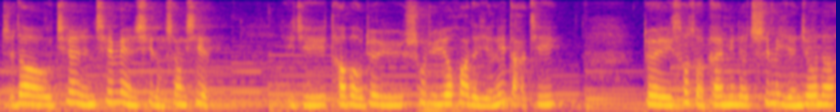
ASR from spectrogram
直到千人千面系统上线，以及淘宝对于数据优化的严厉打击，对搜索排名的痴迷研究呢。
